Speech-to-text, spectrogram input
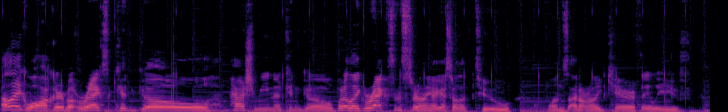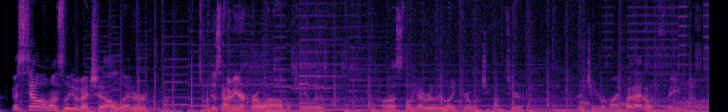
I like Walker, but Rex could go. Pashmina can go, but I like Rex and Sterling, I guess are the two ones I don't really care if they leave. If Stella wants to leave eventually, I'll let her. Just having her for a while, I'm okay with. Oh, Unless like I really like her when she comes here. I change my mind, but I don't think I will.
